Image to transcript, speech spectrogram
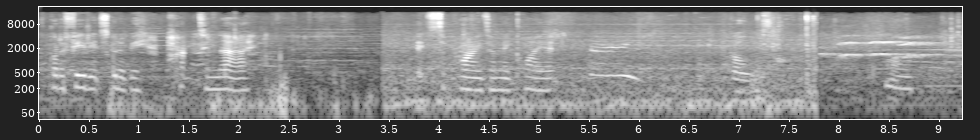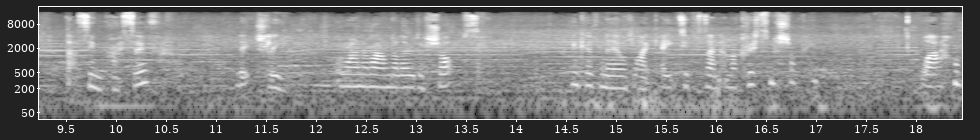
I've got a feeling it's going to be packed in there. It's surprisingly quiet. Gold. Well, that's impressive. Literally ran around a load of shops. I think I've nailed like 80% of my Christmas shopping. Wow.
